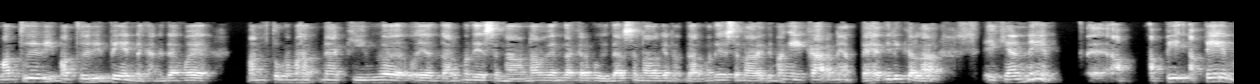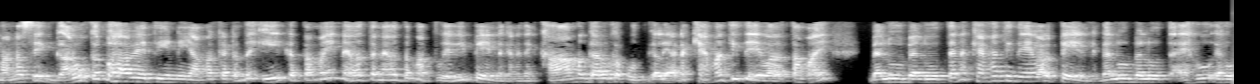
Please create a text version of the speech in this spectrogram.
මතුවේවි මතුවේවි පේන්න ගන්න. දැන් ඔය මන්තුංග මහත්මයා කිව්ව ඔය ධර්මදේශනාව නම් වෙනද කරපු විදර්ශනාව ගැන ධර්මදේශනාවේදී මම ඒ කාරණයක් පැහැදිලි කළා. ඒ කියන්නේ අපි අපේ මනසේ ගරුක භාවයේ තියෙන යමකටද ඒක තමයි නැවත නැවත මතුවේවි පේන්න ගන්න. දැන් කාම ගරුක පුද්ගලයාට කැමති දේවල් තමයි බැලූ බැලූ තැන කැමති දේවල් පේන්නේ. බැලූ බැලූ ඇහු ඇහු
